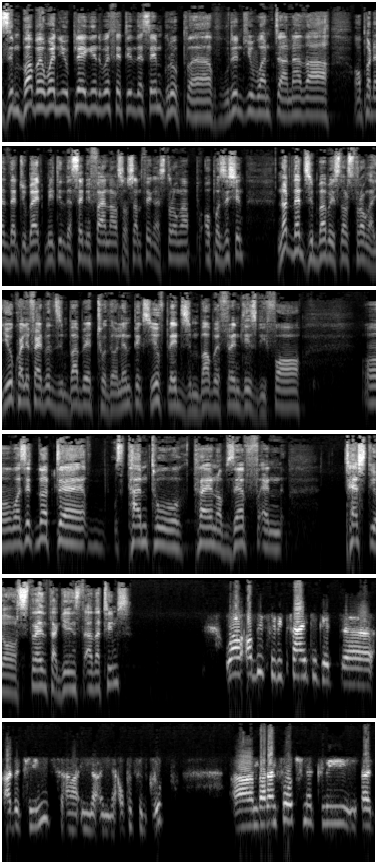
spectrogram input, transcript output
Zimbabwe when you're playing with it in the same group? Uh, wouldn't you want another opponent that you might meet in the semi-finals or something, a strong up opposition? Not that Zimbabwe is not stronger. You qualified with Zimbabwe to the Olympics. You've played Zimbabwe friendlies before. Or was it not uh, time to try and observe and test your strength against other teams? Well, obviously we tried to get uh, other teams uh, in, the, in the opposite group. Um, but unfortunately, it,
